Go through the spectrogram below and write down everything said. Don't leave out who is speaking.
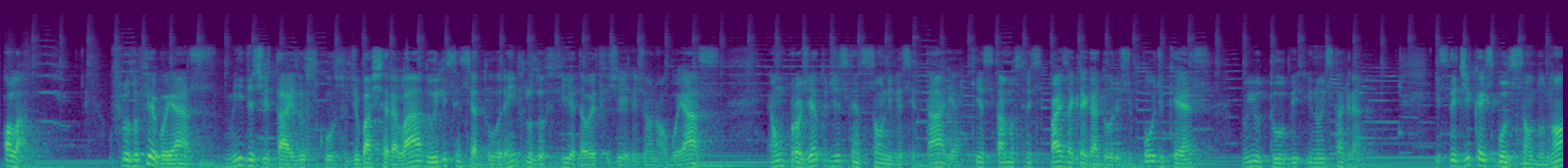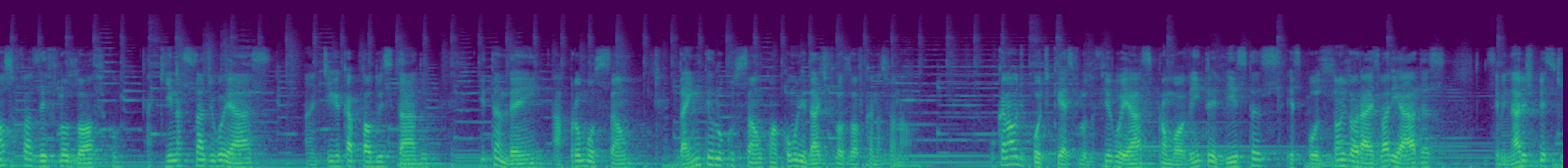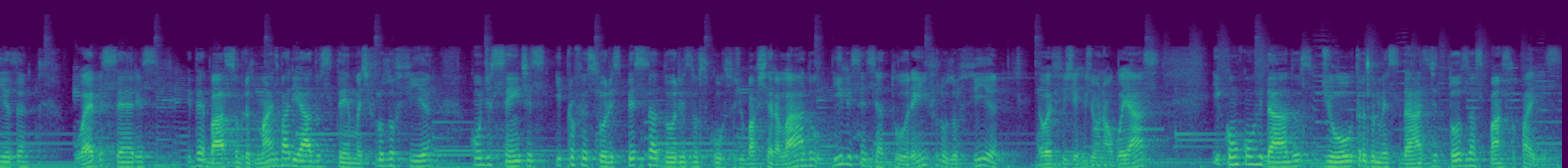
Speaker 1: Olá! O Filosofia Goiás, mídias digitais dos cursos de bacharelado e licenciatura em Filosofia da UFG Regional Goiás, é um projeto de extensão universitária que está nos principais agregadores de podcast, no YouTube e no Instagram. E se dedica à exposição do nosso fazer filosófico aqui na cidade de Goiás, a antiga capital do estado, e também à promoção da interlocução com a comunidade filosófica nacional. O canal de podcast Filosofia Goiás promove entrevistas, exposições orais variadas, seminários de pesquisa, webséries e debates sobre os mais variados temas de filosofia com discentes e professores pesquisadores dos cursos de bacharelado e licenciatura em filosofia da UFG Regional Goiás e com convidados de outras universidades de todas as partes do país.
